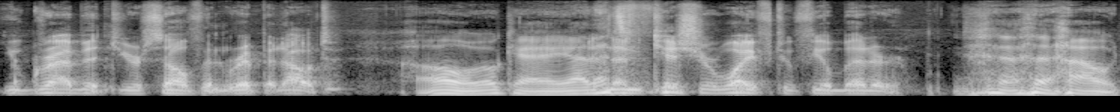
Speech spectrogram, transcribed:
You grab it yourself and rip it out. oh, okay. Yeah, And then kiss your wife to feel better. how.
